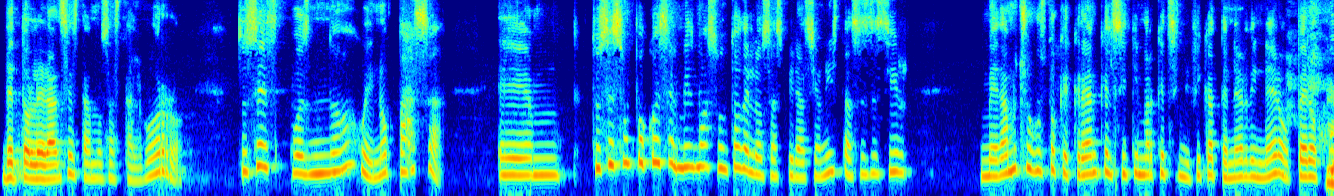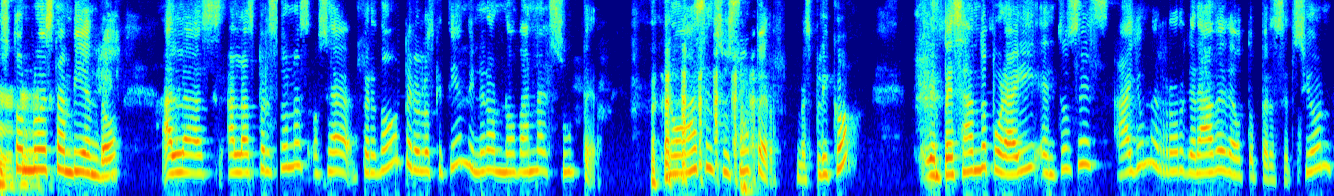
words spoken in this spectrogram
de tolerancia estamos hasta el gorro. Entonces, pues no, güey, no pasa. Em, entonces, un poco es el mismo asunto de los aspiracionistas, es decir, me da mucho gusto que crean que el City Market significa tener dinero, pero justo no están viendo a las, a las personas, o sea, perdón, pero los que tienen dinero no van al súper, no hacen su súper, ¿me explico? Empezando por ahí, entonces hay un error grave de autopercepción,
